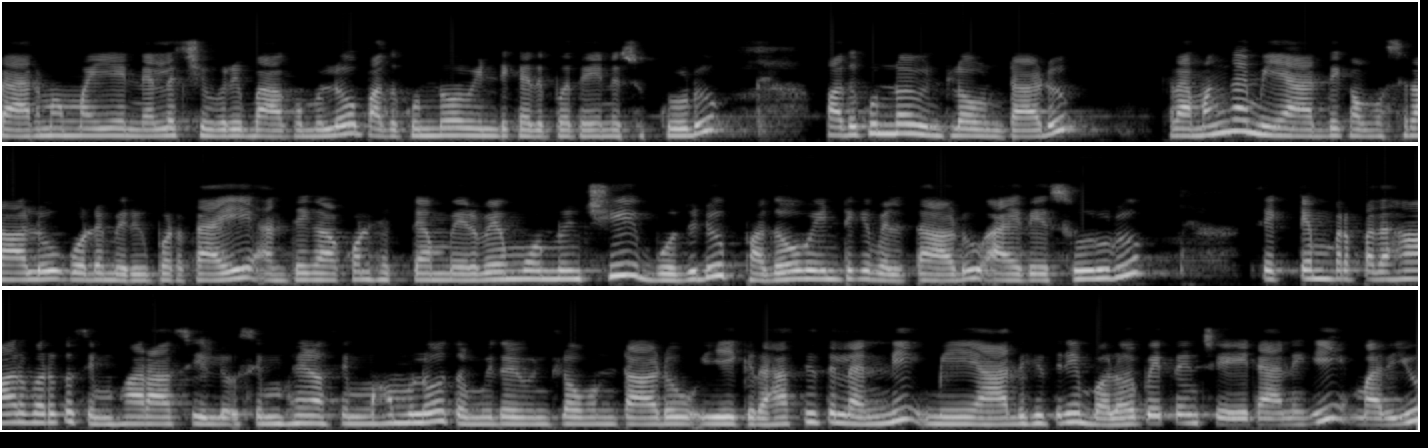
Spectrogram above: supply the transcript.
ప్రారంభమయ్యే నెల చివరి భాగంలో పదకొండవ ఇంటికి అధిపతి అయిన శుక్రుడు పదకొండవ ఇంట్లో ఉంటాడు. క్రమంగా మీ ఆర్థిక అవసరాలు కూడా మెరుగుపడతాయి. అంతేకాకుండా సెప్టెంబర్ ఇరవై మూడు నుంచి బుధుడు పదవ ఇంటికి వెళ్తాడు. అయితే సూర్యుడు సెప్టెంబర్ పదహారు వరకు సింహరాశిలో సింహ సింహంలో తొమ్మిదో ఇంట్లో ఉంటాడు. ఈ గ్రహస్థితులన్నీ మీ ఆర్థితిని బలోపేతం చేయడానికి మరియు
